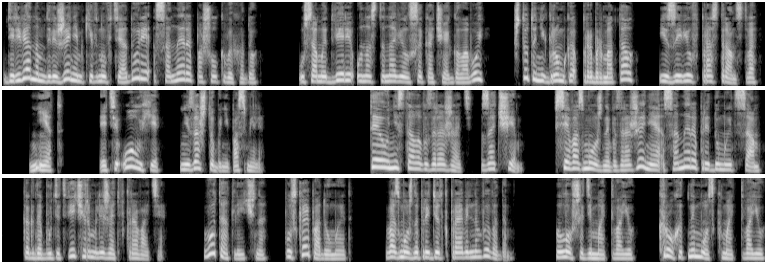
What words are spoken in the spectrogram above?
Деревянным движением кивнув Теодоре, Санера пошел к выходу. У самой двери он остановился, качая головой, что-то негромко пробормотал и заявил в пространство. «Нет, эти олухи ни за что бы не посмели». Тео не стала возражать. Зачем? Все возможные возражения Санера придумает сам, когда будет вечером лежать в кровати. Вот и отлично, пускай подумает. Возможно, придет к правильным выводам. Лошади, мать твою, крохотный мозг, мать твою.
